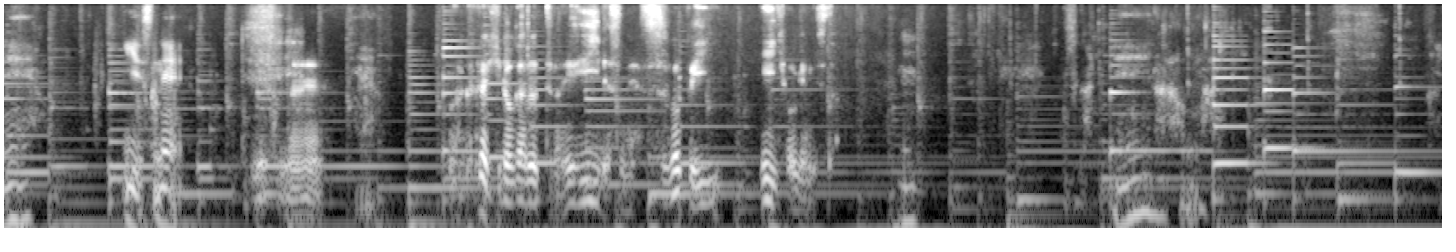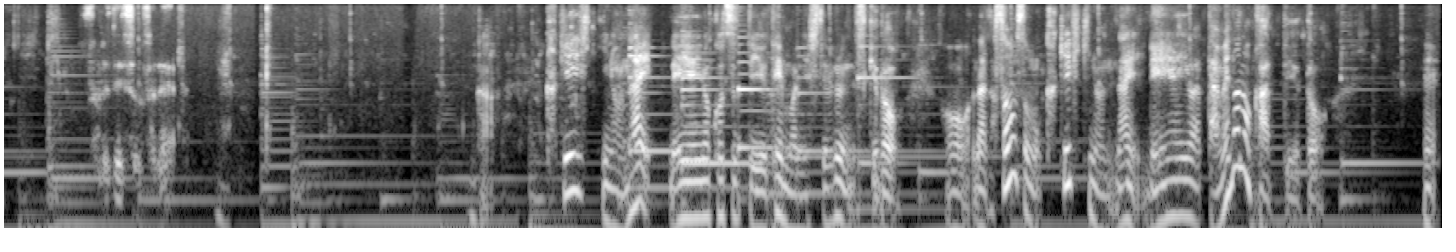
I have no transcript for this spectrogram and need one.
ね、いいですねいいですね。枠が広がるってのはいいですね。すごくいい、いい表現でした。確かにねなるほどなるほどそれですよ、それ。駆け引きのない恋愛のコツっていうテーマにしてるんですけどなんかそもそも駆け引きのない恋愛はダメなのかっていうと、ね、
